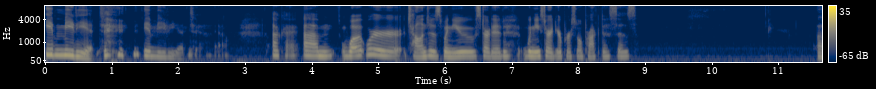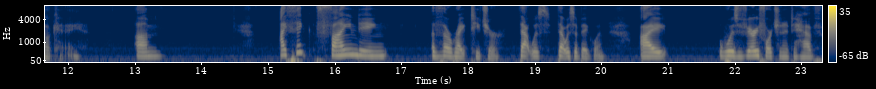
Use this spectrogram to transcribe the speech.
Immediate. Immediate. Yeah. Okay. Um, what were challenges when you started when you started your personal practices? Okay. Um I think finding the right teacher. That was that was a big one. I was very fortunate to have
